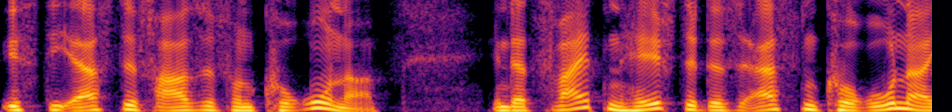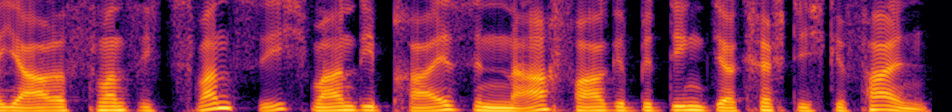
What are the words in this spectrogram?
ist die erste Phase von Corona. In der zweiten Hälfte des ersten Corona-Jahres 2020 waren die Preise nachfragebedingt ja kräftig gefallen.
